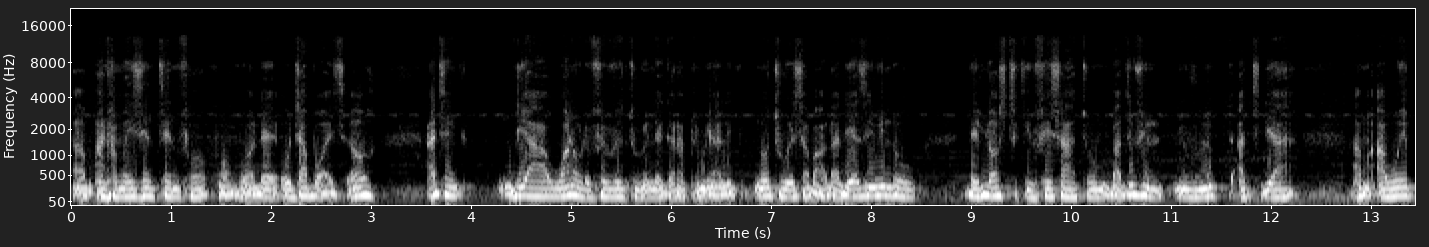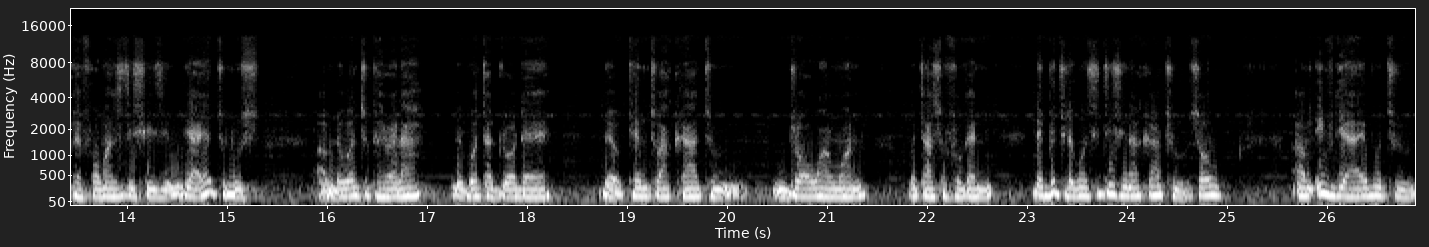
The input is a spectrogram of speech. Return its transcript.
um, an amazing thing for, for, for the Ogya boys. So I think they are one of the favorites to win the Ghana Premier League. No two ways about that. Yes, even though they lost to King Faisal at home, but if you you looked at their um, away performance this season, they are yet to lose. Um, they went to Karela, they got a draw there. They came to Accra to draw one-one with Asofuk, and they beat Legon Cities in Accra too. So um, if they are able to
